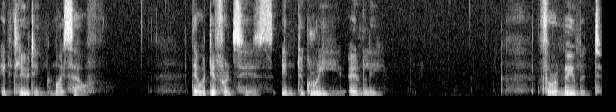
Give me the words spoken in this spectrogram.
including myself. There were differences in degree only. For a moment,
